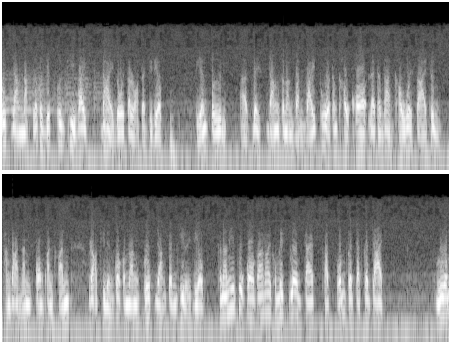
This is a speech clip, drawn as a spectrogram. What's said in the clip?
รุกอย่างหนัก แล้วก็ยึดพื้นที่ไว้ได้โดยตลอดเลยทีเดียว เสียงปืนได้ดังสนั่นวันไหวทั่วทั้งเขาคอและทางด้านเขาห้วยทราย ซึ่งทางด้านนั้นกองพันฐาน ราบที่หนึ่งก็กำลังรุกอย่างเต็มที่เลยทีเดียวขณะนี้ผู้ก่อการร้ายคอมมิวนิสต์เริ่มแตกสับสนกระจัดกระจาย รวม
